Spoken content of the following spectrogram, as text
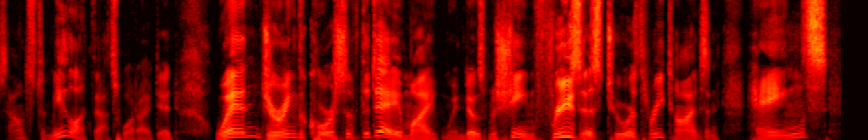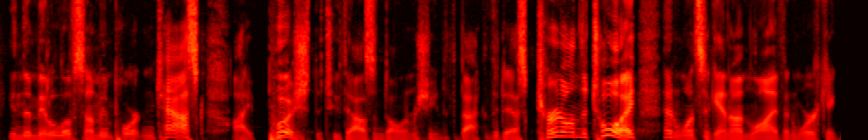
Sounds to me like that's what I did. When, during the course of the day, my Windows machine freezes two or three times and hangs in the middle of some important task, I push the $2,000 machine to the back of the desk, turn on the toy, and once again I'm live and working.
